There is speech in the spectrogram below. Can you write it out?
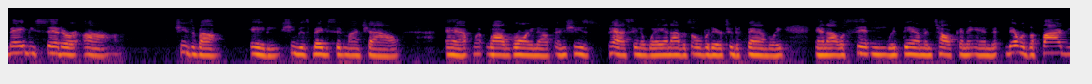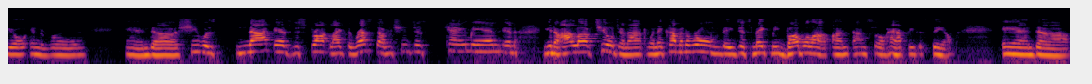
babysitter, uh, she's about 80. She was babysitting my child and, while growing up and she's passing away and I was over there to the family and I was sitting with them and talking and there was a five year old in the room and uh, she was not as distraught like the rest of them. She just came in, and you know, I love children. I, when they come in the room, they just make me bubble up. I'm I'm so happy to see them. And uh,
